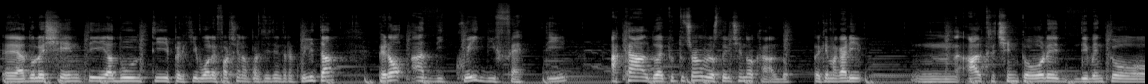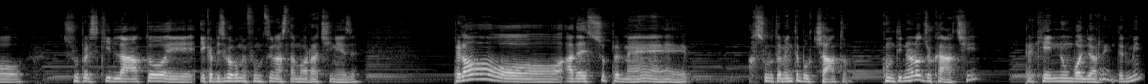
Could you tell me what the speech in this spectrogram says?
eh, adolescenti, adulti, per chi vuole farci una partita in tranquillità, però ha di quei difetti a caldo, è tutto ciò che ve lo sto dicendo a caldo, perché magari mh, mm, altre 100 ore divento super skillato e, e, capisco come funziona sta morra cinese. Però adesso per me è assolutamente bocciato. Continuerò a giocarci perché non voglio arrendermi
